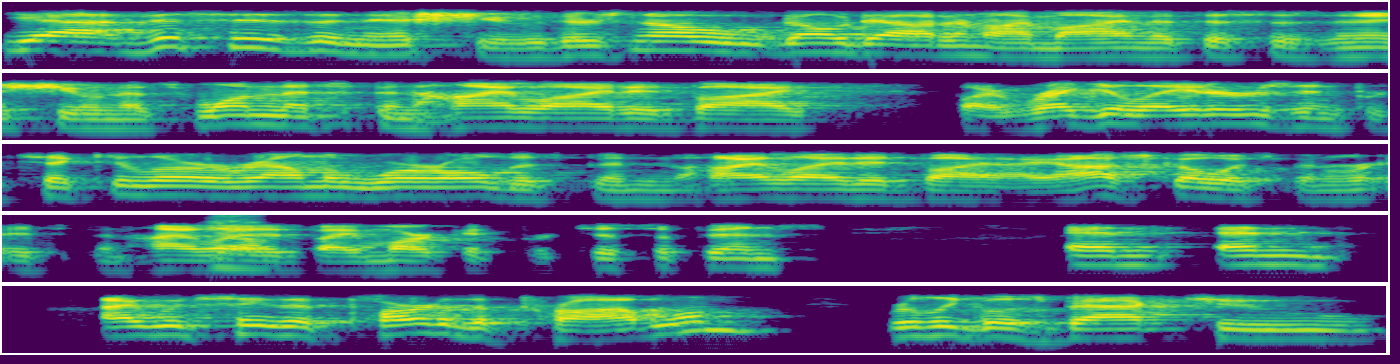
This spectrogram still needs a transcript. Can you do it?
Yeah, this is an issue. There's no no doubt in my mind that this is an issue, and it's one that's been highlighted by by regulators in particular around the world. It's been highlighted by IOSCO. It's been it's been highlighted yeah. by market participants, and and I would say that part of the problem really goes back to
